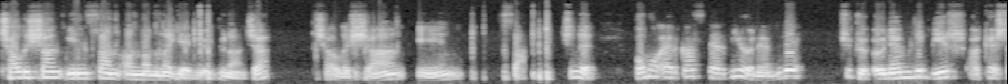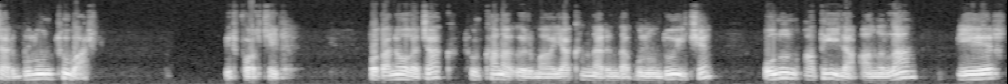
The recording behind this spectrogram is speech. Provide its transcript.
Çalışan insan anlamına geliyor Yunanca. Çalışan insan. Şimdi Homo ergaster niye önemli? Çünkü önemli bir arkadaşlar buluntu var. Bir fosil. O da ne olacak? Turkana Irmağı yakınlarında bulunduğu için onun adıyla anılan bir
